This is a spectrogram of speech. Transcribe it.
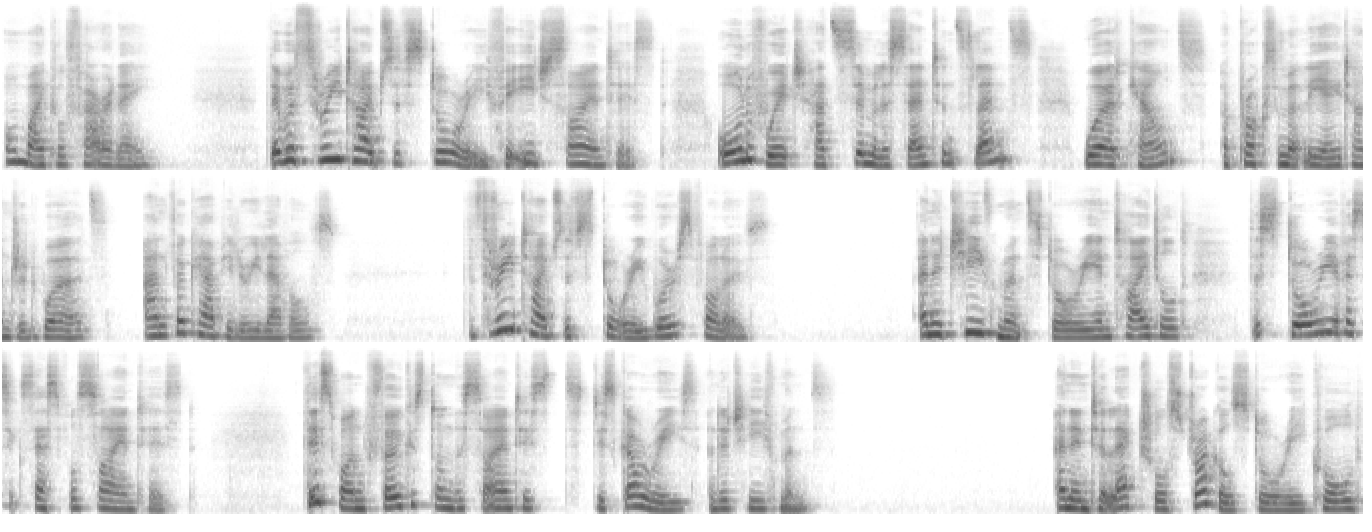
or Michael Faraday. There were three types of story for each scientist, all of which had similar sentence lengths, word counts, approximately 800 words, and vocabulary levels. The three types of story were as follows an achievement story entitled The Story of a Successful Scientist. This one focused on the scientist's discoveries and achievements. An intellectual struggle story called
